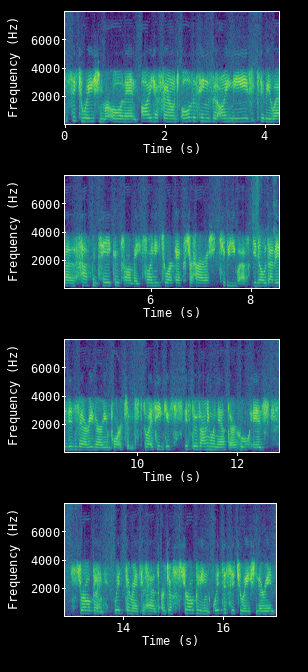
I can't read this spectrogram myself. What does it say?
The situation we're all in, I have found all the things that I need to be well have been taken from me, so I need to work extra hard to be well. You know that it is very, very important. So I think if if there's anyone out there who is struggling with their mental health or just struggling with the situation they're in,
